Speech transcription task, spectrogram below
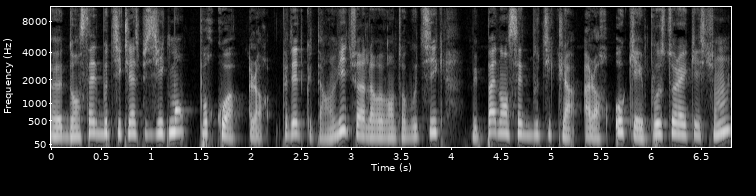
Euh, dans cette boutique-là spécifiquement? Pourquoi? Alors peut-être que tu as envie de faire de la revente en boutique, mais pas dans cette boutique-là. Alors ok, pose-toi la question.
